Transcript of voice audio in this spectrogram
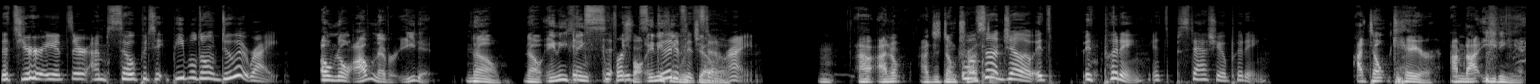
That's your answer. I'm so particular. People don't do it right. Oh no, I'll never eat it. No, no. Anything. It's- first of all, anything good if with it's Jello. done right. Mm, I, I don't. I just don't trust. Well, it's not it. jello. It's it's pudding. It's pistachio pudding. I don't care. I'm not eating it.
